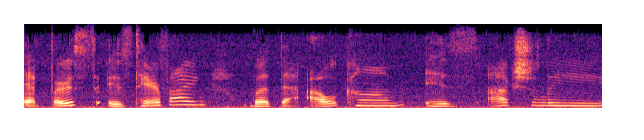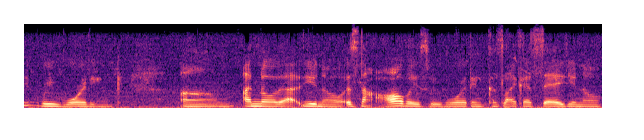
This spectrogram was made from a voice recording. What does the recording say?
at first is terrifying, but the outcome is actually rewarding. Um, I know that you know it's not always rewarding because, like I said, you know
